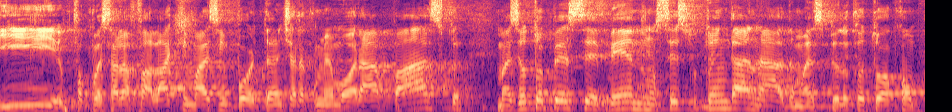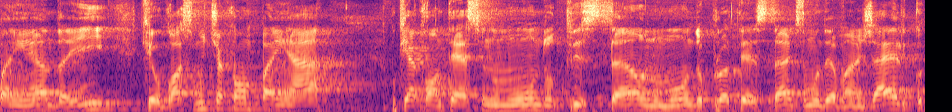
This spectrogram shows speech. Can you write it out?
E começaram a falar que o mais importante era comemorar a Páscoa, mas eu estou percebendo, não sei se estou enganado, mas pelo que eu estou acompanhando aí, que eu gosto muito de acompanhar o que acontece no mundo cristão, no mundo protestante, no mundo evangélico,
